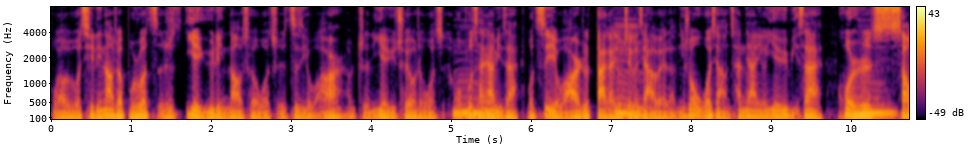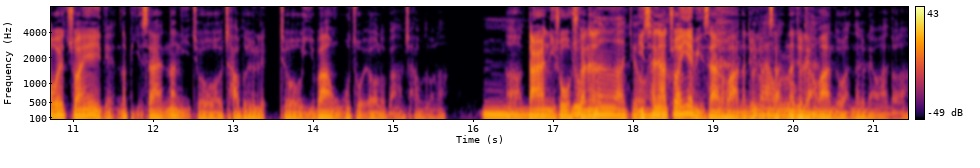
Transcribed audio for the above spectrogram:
我要我骑林道车，不是说只是业余林道车，我只是自己玩儿，只是业余 trail 车，我只我不参加比赛，嗯、我自己玩儿就大概就这个价位了。嗯、你说我想参加一个业余比赛，或者是稍微专业一点的比赛，嗯、那你就差不多就就一万五左右了吧，差不多了。嗯啊，当然你说我穿的，你参加专业比赛的话，那就两三，那就两万多，那就两万多了。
